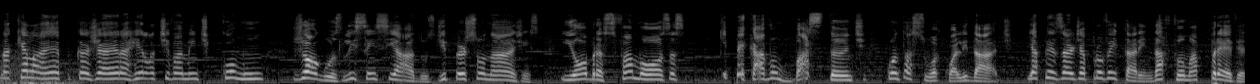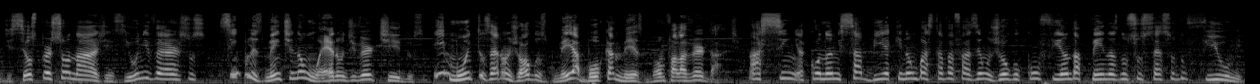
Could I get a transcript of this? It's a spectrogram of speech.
Naquela época já era relativamente comum jogos licenciados de personagens e obras famosas que pecavam bastante quanto à sua qualidade. E apesar de aproveitarem da fama prévia de seus personagens e universos, simplesmente não eram divertidos. E muitos eram jogos meia boca mesmo, vamos falar a verdade. Assim, a Konami sabia que não bastava fazer um jogo confiando apenas no sucesso do filme.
